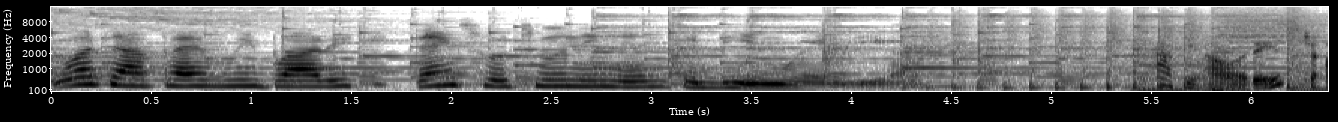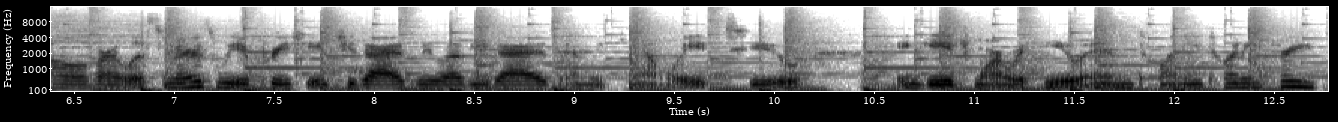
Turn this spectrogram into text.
What's up, everybody? Thanks for tuning in to Bean Radio. Happy holidays to all of our listeners. We appreciate you guys. We love you guys, and we can't wait to engage more with you in 2023.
